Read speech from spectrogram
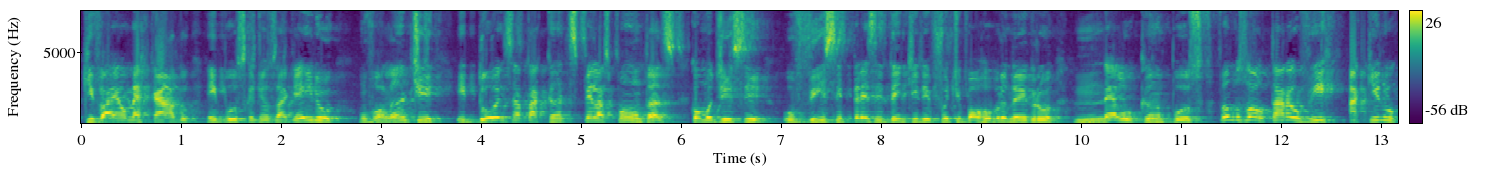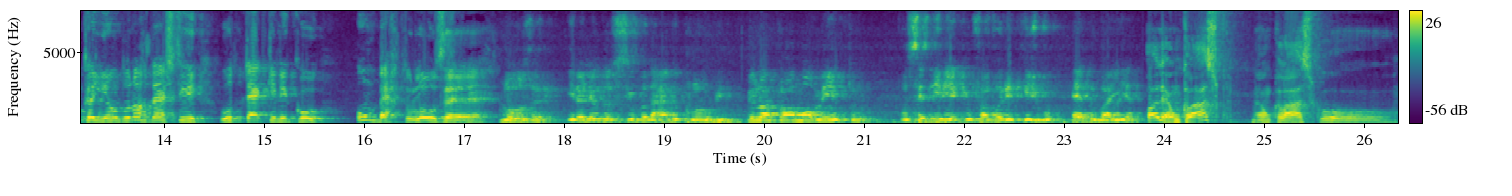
que vai ao mercado em busca de um zagueiro, um volante e dois atacantes pelas pontas, como disse o vice-presidente de futebol rubro-negro, Nelo Campos. Vamos voltar a ouvir aqui no Canhão do Nordeste o técnico Humberto Louser. Louser, Iranildo Silva da Rádio Clube. Pelo atual momento, você diria que o favoritismo é do Bahia? Olha, é um clássico. É um clássico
